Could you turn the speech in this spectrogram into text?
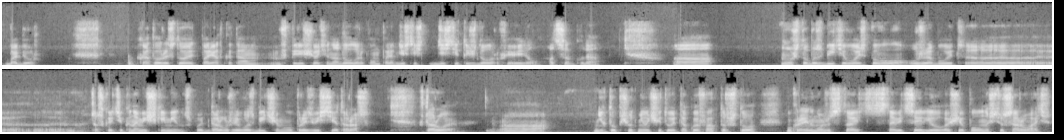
бобер, который стоит порядка там в пересчете на доллары, по-моему, порядка 10, 10 тысяч долларов я видел оценку, да. А, ну, чтобы сбить его из ПВО, уже будет, э, э, так сказать, экономический минус. Будет дороже его сбить, чем его произвести. Это раз. Второе. Никто почему-то не учитывает такой фактор, что Украина может ставить, ставить целью вообще полностью сорвать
